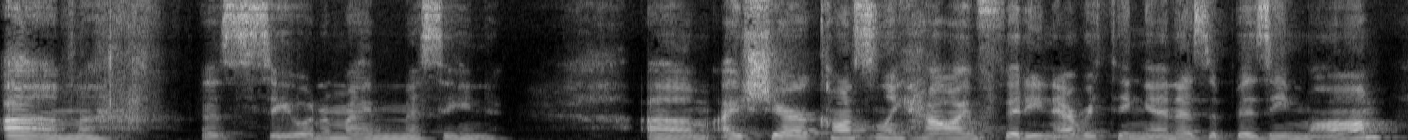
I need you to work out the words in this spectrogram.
Um, let's see, what am I missing? Um, I share constantly how I'm fitting everything in as a busy mom.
